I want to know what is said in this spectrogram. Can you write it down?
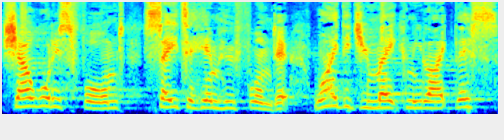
Shall what is formed say to him who formed it, Why did you make me like this?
